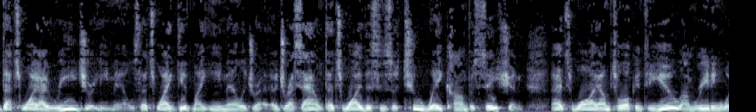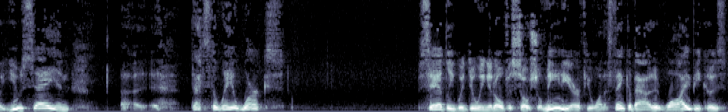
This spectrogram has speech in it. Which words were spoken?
That's why I read your emails. That's why I give my email address, out. That's why this is a two-way conversation. That's why I'm talking to you. I'm reading what you say, and uh, that's the way it works. Sadly, we're doing it over social media, if you want to think about it. Why? Because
